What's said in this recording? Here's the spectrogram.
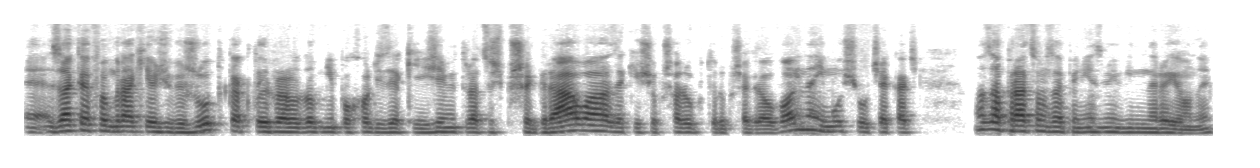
E, Zac Efron gra jakiegoś wyrzutka, który prawdopodobnie pochodzi z jakiejś ziemi, która coś przegrała, z jakiegoś obszaru, który przegrał wojnę i musi uciekać no, za pracą, za pieniędzmi w inne rejony.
